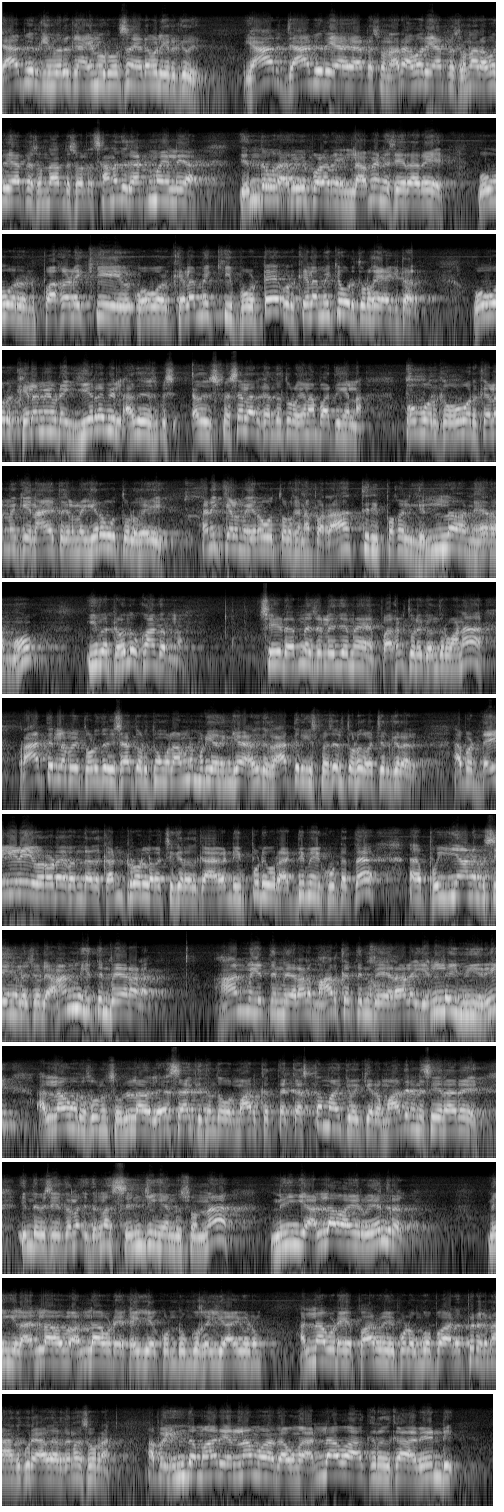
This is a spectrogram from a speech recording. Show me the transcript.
ஜாபீருக்கு இவருக்கு ஐநூறு வருஷம் இடைவெளி இருக்குது. யார் ஜாபீர் யார்கிட்ட சொன்னார்? அவர் யார்கிட்ட சொன்னார்? அவர் யார்கிட்ட சொன்னார்னு சொல்ல சனது காட்டுமா இல்லையா? எந்த ஒரு அறிவிப்பாளரும் இல்லாமல் என்ன செய்கிறாரு ஒவ்வொரு பகலைக்கு ஒவ்வொரு கிழமைக்கு போட்டு ஒரு கிழமைக்கு ஒரு தொழுகையாக்கிட்டார் ஒவ்வொரு கிழமையுடைய இரவில் அது அது ஸ்பெஷலாக இருக்குது அந்த தொழுகைலாம் பார்த்தீங்கன்னா ஒவ்வொரு ஒவ்வொரு கிழமைக்கு ஞாயிற்றுக்கிழமை இரவு தொழுகை சனிக்கிழமை இரவு தொழுகை அப்போ ராத்திரி பகல் எல்லா நேரமும் இவற்றை வந்து உட்காந்துடணும் சீடர்னு சொல்லி பகல் தொழுக்கு வந்துருவானா? ராத்திரியில் போய் தொழுது இஷாத்தோடு தூங்கலாம்னு முடியாது இங்கே. அதுக்கு ராத்திரிக்கு ஸ்பெஷல் தொழுது வச்சிருக்கிறாரு. அப்போ டெய்லி இவரோட வந்து அதை கண்ட்ரோலில் வச்சுக்கிறதுக்காக வேண்டி இப்படி ஒரு அடிமை கூட்டத்தை பொய்யான விஷயங்களை சொல்லி ஆன்மீகத்தின் பெயரால் ஆன்மீகத்தின் பெயரால் மார்க்கத்தின் பெயரால் எல்லை மீறி அல்லாஹ் ஒரு சூழ்நிலை சொல்லாத லேசாக்கி தந்த ஒரு மார்க்கத்தை கஷ்டமாக்கி வைக்கிற மாதிரி என்ன செய்கிறாரு இந்த விஷயத்தெல்லாம் இதெல்லாம் செஞ்சீங்க என்று சொன்னால் நீங்கள் அல்லாவாயிருவேங்கிறார் நீங்கள் அல்லாஹ் அல்லாவுடைய கையை கொண்டு உங்கள் கையாகிவிடும் அல்லாவுடைய பார்வையை போல் உங்கள் பார் பிறகு நான் அதுக்குரிய ஆதாரத்தெல்லாம் சொல்கிறேன் அப்போ இந்த மாதிரி எல்லாம் அது அவங்க அல்லாவை ஆக்குறதுக்காக வேண்டி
